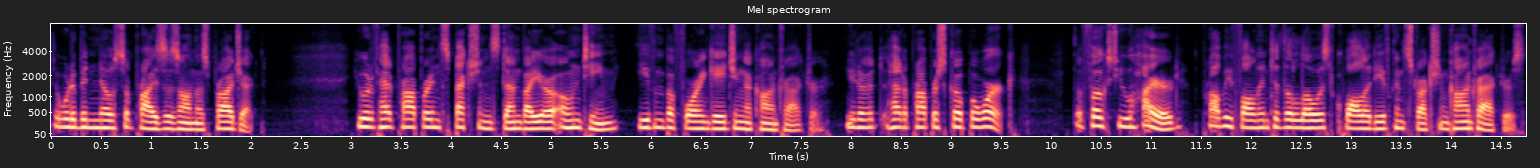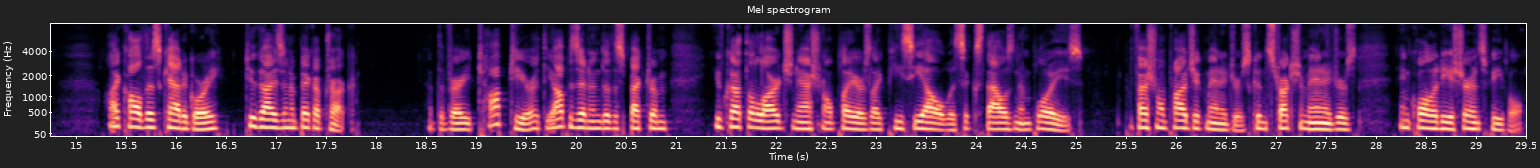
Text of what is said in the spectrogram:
there would have been no surprises on this project. You would have had proper inspections done by your own team even before engaging a contractor. You'd have had a proper scope of work. The folks you hired probably fall into the lowest quality of construction contractors. I call this category two guys in a pickup truck. At the very top tier, at the opposite end of the spectrum, you've got the large national players like PCL with 6,000 employees, professional project managers, construction managers, and quality assurance people.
